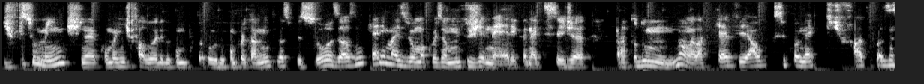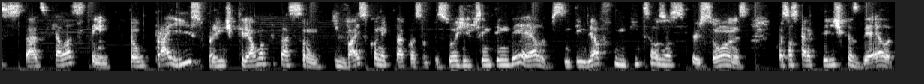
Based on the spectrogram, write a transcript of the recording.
dificilmente, né, como a gente falou ali do, do comportamento das pessoas, elas não querem mais ver uma coisa muito genérica, né, que seja para todo mundo. Não, ela quer ver algo que se conecte de fato com as necessidades que elas têm. Então, para isso, para a gente criar uma aplicação que vai se conectar com essa pessoa, a gente precisa entender ela, precisa entender a fundo quem são as nossas pessoas, quais são as características dela,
